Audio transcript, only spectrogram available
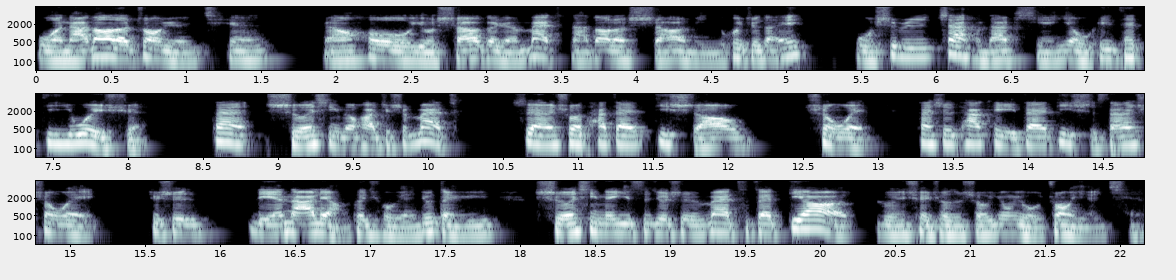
我拿到了状元签，然后有十二个人，Matt 拿到了十二名，你会觉得，哎，我是不是占很大便宜？我可以在第一位选。但蛇形的话，就是 Matt 虽然说他在第十二。顺位，但是他可以在第十三顺位，就是连拿两个球员，就等于蛇形的意思就是 Matt 在第二轮选秀的时候拥有状元签，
